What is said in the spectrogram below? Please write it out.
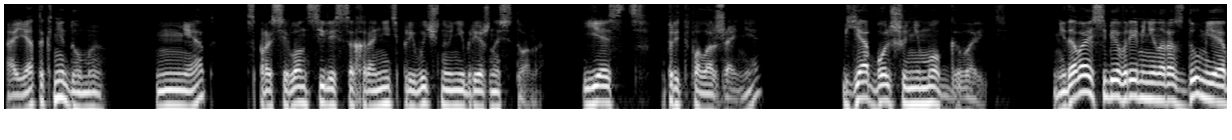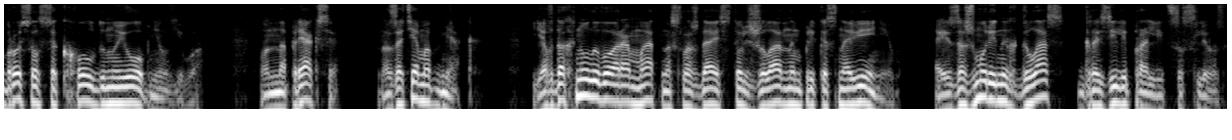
«А я так не думаю». «Нет?» — спросил он, силясь сохранить привычную небрежность тона. «Есть предположение?» Я больше не мог говорить. Не давая себе времени на раздумья, я бросился к Холдену и обнял его. Он напрягся, но затем обмяк. Я вдохнул его аромат, наслаждаясь столь желанным прикосновением, а из зажмуренных глаз грозили пролиться слезы.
